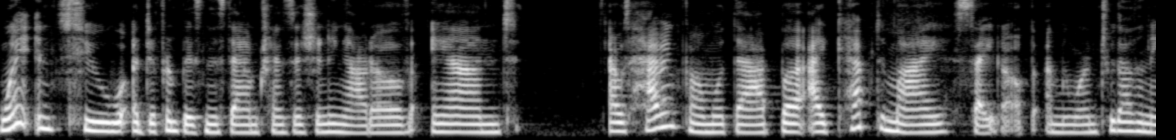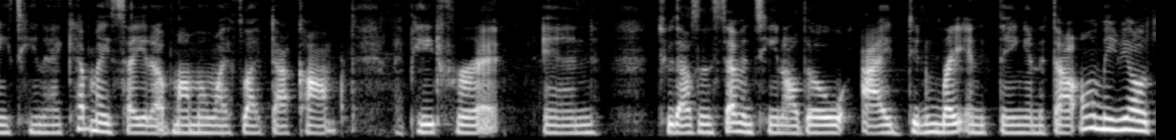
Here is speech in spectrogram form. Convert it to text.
went into a different business that I'm transitioning out of and I was having fun with that, but I kept my site up. I mean, we're in 2018. I kept my site up, momandwifelife.com. I paid for it in 2017, although I didn't write anything and I thought, oh, maybe I'll,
